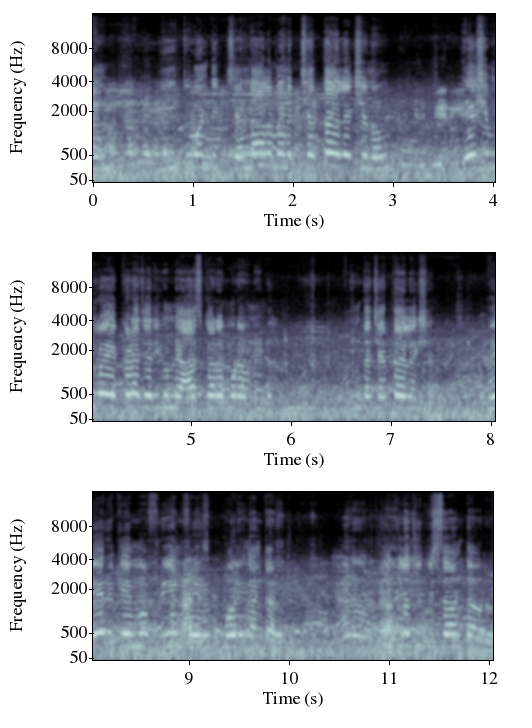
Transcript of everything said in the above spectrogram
And ఇటువంటి చండాలమైన చెత్త ఎలక్షన్ దేశంలో ఎక్కడా జరిగి ఉండే ఆస్కారం కూడా ఉండేది. ఇంత చెత్త ఎలక్షన్. పేరుకేమో ఫ్రీ అండ్ ఫెయిర్ పోలింగ్ అంటారు. మీరు ఇంట్లో చూపిస్తూ ఉంటారు.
